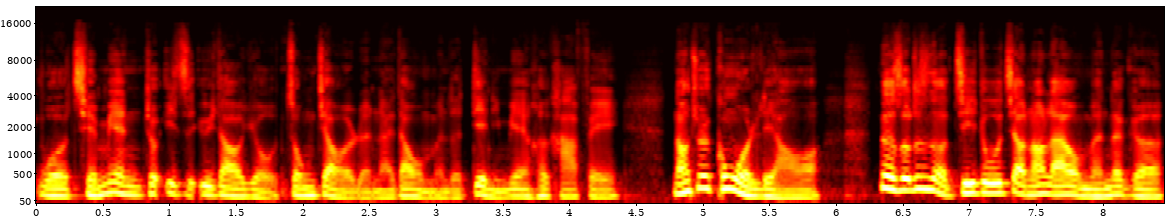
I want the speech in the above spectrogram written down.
我前面就一直遇到有宗教的人来到我们的店里面喝咖啡，然后就会跟我聊哦。那个时候就是那种基督教，然后来我们那个。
